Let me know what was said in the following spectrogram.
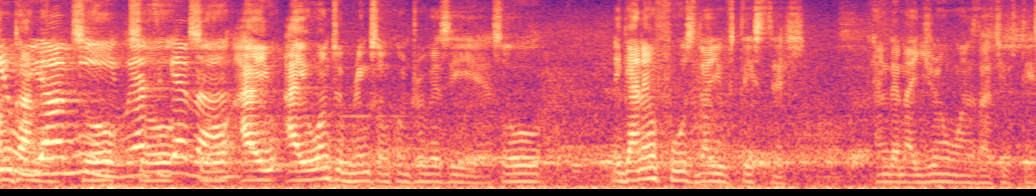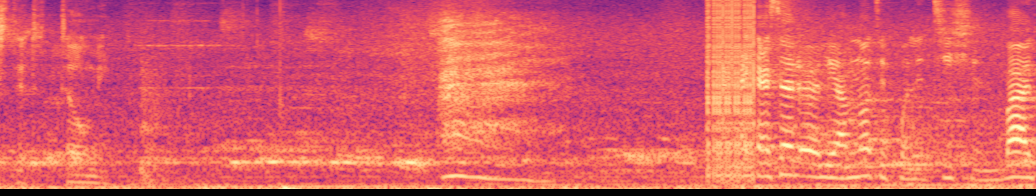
you, I'm coming. you are me. so we are so, together. so I I want to bring some controversy here. So the Ghanaian foods that you've tasted and the Nigerian ones that you've tasted. Tell me. Like I said earlier, I'm not a politician, but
